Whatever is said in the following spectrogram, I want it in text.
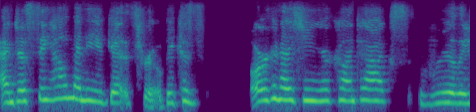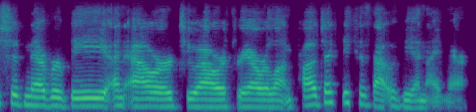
and just see how many you get through because organizing your contacts really should never be an hour, two hour, three hour long project because that would be a nightmare.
